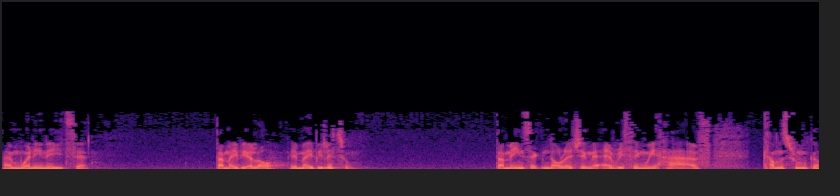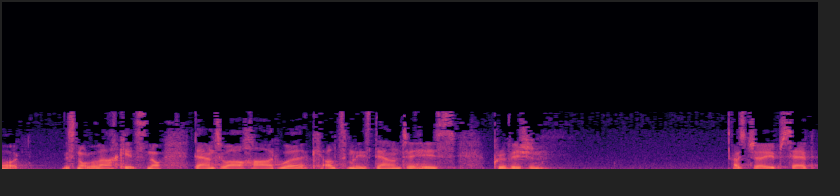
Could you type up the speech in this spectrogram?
and when he needs it. That may be a lot, it may be little. That means acknowledging that everything we have comes from God. It's not luck, it's not down to our hard work, ultimately it's down to his provision. As Job said,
